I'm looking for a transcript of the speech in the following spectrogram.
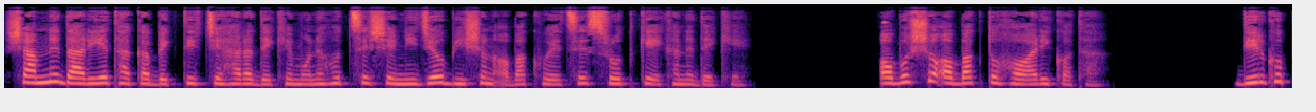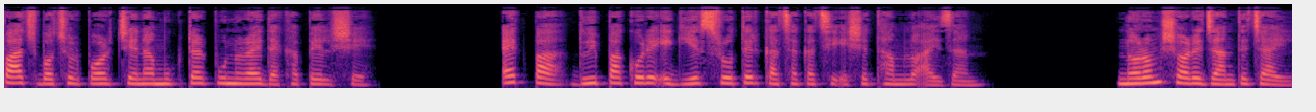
সামনে দাঁড়িয়ে থাকা ব্যক্তির চেহারা দেখে মনে হচ্ছে সে নিজেও ভীষণ অবাক হয়েছে স্রোতকে এখানে দেখে। অবশ্য অবাক তো হওয়ারই কথা। দীর্ঘ পাঁচ বছর পর চেনা মুখটার পুনরায় দেখা পেল সে। এক পা, দুই পা করে এগিয়ে স্রোতের কাছাকাছি এসে থামল আইজান। নরম স্বরে জানতে চাইল,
